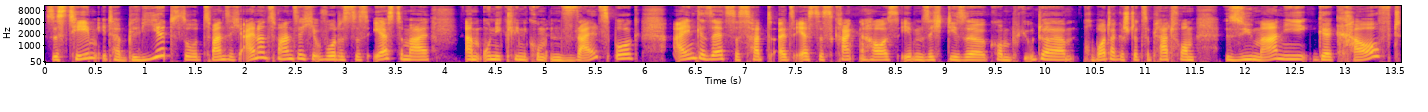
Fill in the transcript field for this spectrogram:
System etabliert. So 2021 wurde es das erste Mal am Uniklinikum in Salzburg eingesetzt. Das hat als erstes Krankenhaus eben sich diese Computer-robotergestützte Plattform Symani gekauft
